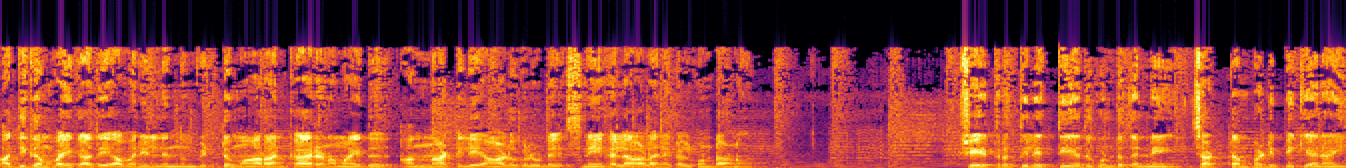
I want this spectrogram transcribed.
അധികം വൈകാതെ അവനിൽ നിന്നും വിട്ടുമാറാൻ കാരണമായത് അന്നാട്ടിലെ ആളുകളുടെ സ്നേഹലാളനകൾ കൊണ്ടാണ്. ക്ഷേത്രത്തിലെത്തിയതുകൊണ്ട് തന്നെ ചട്ടം പഠിപ്പിക്കാനായി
